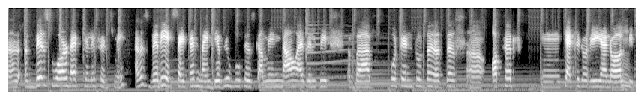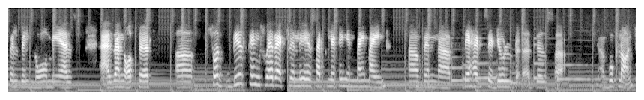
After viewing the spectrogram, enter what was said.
uh, this word actually fits me. I was very excited. My debut book is coming now. I will be uh, put into the this uh, author um, category, and all mm. people will know me as as an author. Uh, so these things were actually circulating in my mind uh, when uh, they had scheduled this book launch.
